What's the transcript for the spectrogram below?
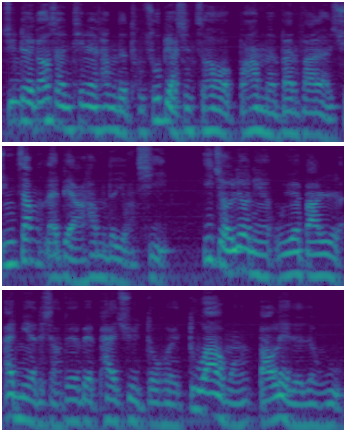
军队高层听了他们的突出表现之后，帮他们颁发了勋章来表扬他们的勇气。一九六年五月八日，艾米尔的小队被派去夺回杜奥蒙堡垒的任务。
